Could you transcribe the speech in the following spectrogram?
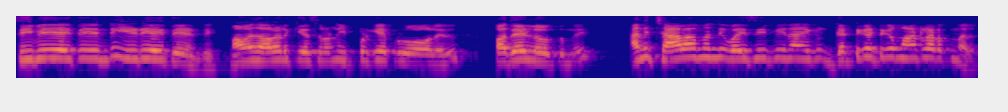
సిబిఐ అయితే ఏంటి ఈడీ అయితే ఏంటి? మా మీద ఆల్రెడీ కేసులు ఉన్నాయి ఇప్పటికే ప్రూవ్ అవ్వలేదు పదేళ్ళు అవుతుంది అని చాలామంది వైసీపీ నాయకులు గట్టి గట్టిగా మాట్లాడుతున్నారు.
